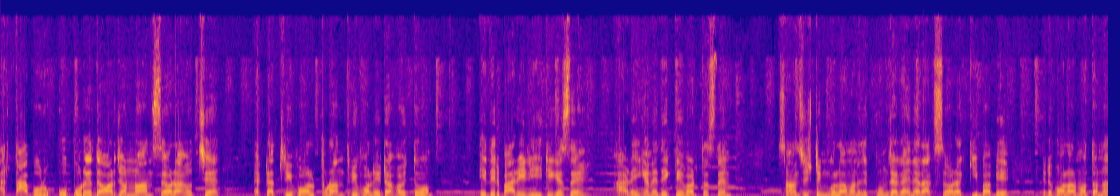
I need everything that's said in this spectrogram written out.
আর তাবুর উপরে দেওয়ার জন্য আনছে ওরা হচ্ছে একটা ত্রিফল, পুরান ত্রিফল, এটা হয়তো এদের বাড়িরই, ঠিক আছে? আর এইখানে দেখতে পারতেছেন সাউন্ড সিস্টেমগুলো মানে যে কোন জায়গায় এনে রাখছে, ওরা কীভাবে, এটা বলার মতো না।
